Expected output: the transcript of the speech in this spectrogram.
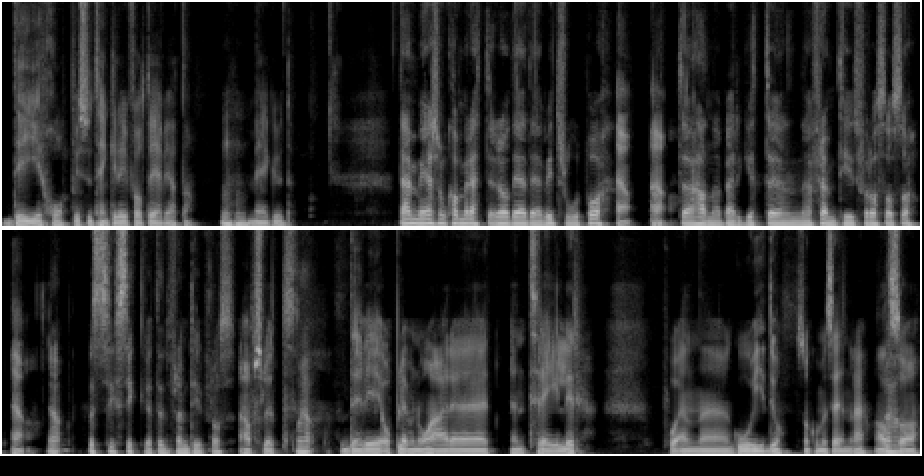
det gir håp hvis du tenker det i forhold til evighet, da, Mhm. med Gud. Det er mer som kommer etter, og det er det vi tror på. Ja, ja, At eh, han har berget en fremtid for oss også. ja Ja, Sikret en fremtid for oss. absolutt. Ja. Det vi opplever nå, er eh, en trailer på en eh, god video som kommer senere. Altså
